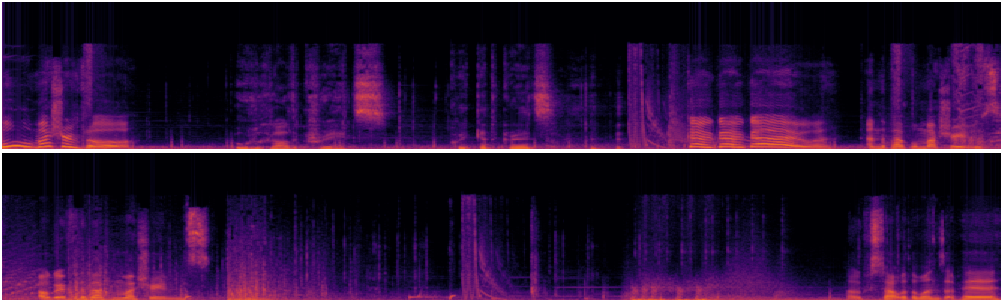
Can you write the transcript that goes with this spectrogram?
Ooh, mushroom floor! Oh, look at all the crates. Quick, get the crates. Go, go, go! And the purple mushrooms. I'll go for the purple mushrooms. I'll start with the ones up here.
